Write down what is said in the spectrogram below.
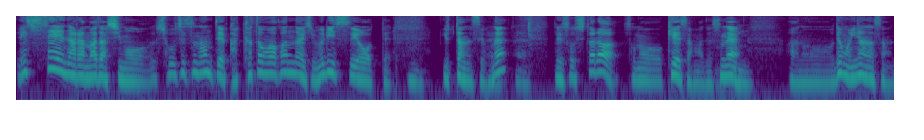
エッセイならまだしも小説なんて書き方も分かんないし無理っすよって言ったんですよね。でそしたらその K さんがですね、あのでも稲田さん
